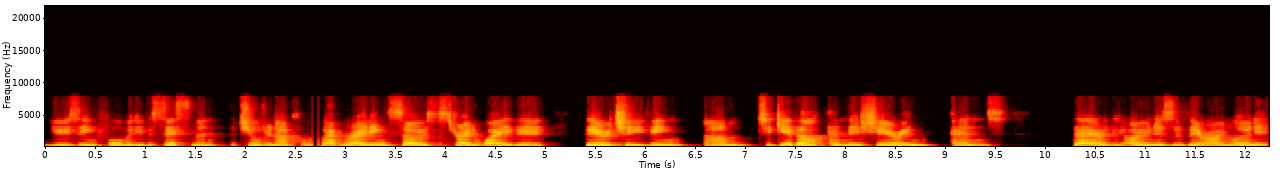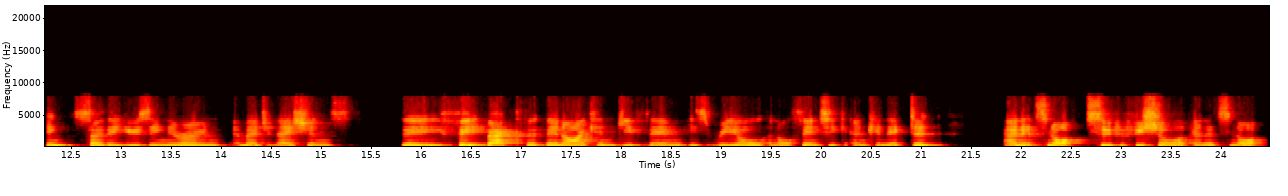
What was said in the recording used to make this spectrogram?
using formative assessment, the children are collaborating. So straight away they're they're achieving um, together and they're sharing and they are the owners of their own learning. So they're using their own imaginations. The feedback that then I can give them is real and authentic and connected. And it's not superficial and it's not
